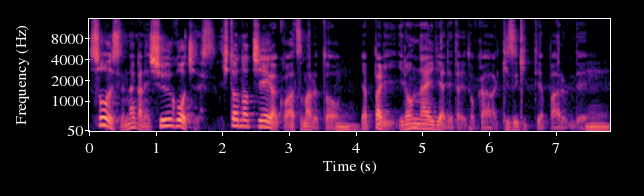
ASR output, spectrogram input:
そうですね。なんかね集合地です。人の知恵がこう集まると、ん。やっぱりいろんなアイディア出たりとか気づきってやっぱあるんで、うん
